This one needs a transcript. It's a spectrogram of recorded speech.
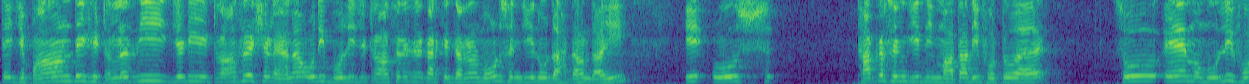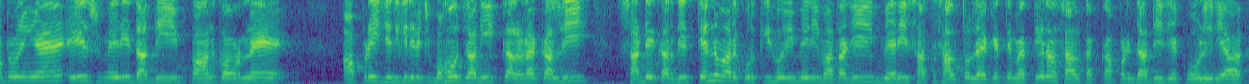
ਤੇ ਜਾਪਾਨ ਦੇ ਹਿਟਲਰ ਦੀ ਜਿਹੜੀ ਟਰਾਂਸਲੇਸ਼ਨ ਹੈ ਨਾ ਉਹਦੀ ਬੋਲੀ ਦੀ ਟਰਾਂਸਲੇਸ਼ਨ ਕਰਕੇ ਜਨਰਲ ਮੋਹਨ ਸਿੰਘ ਜੀ ਨੂੰ ਦੱਸਦਾ ਹੁੰਦਾ ਸੀ ਇਹ ਉਸ ਠਾਕਰ ਸਿੰਘ ਜੀ ਦੀ ਮਾਤਾ ਦੀ ਫੋਟੋ ਹੈ। ਸੋ ਇਹ ਮਾਮੂਲੀ ਫੋਟੋ ਨਹੀਂ ਹੈ। ਇਸ ਮੇਰੀ ਦਾਦੀ ਪਾਨ ਕੌਰ ਨੇ ਆਪਣੀ ਜ਼ਿੰਦਗੀ ਦੇ ਵਿੱਚ ਬਹੁਤ ਜ਼ਿਆਦਾ ਘਾਲਣਾ ਕਾਲੀ ਸਾਡੇ ਘਰ ਦੀ ਤਿੰਨ ਵਾਰ ਕੁਰਕੀ ਹੋਈ ਮੇਰੀ ਮਾਤਾ ਜੀ। ਮੇਰੀ 7 ਸਾਲ ਤੋਂ ਲੈ ਕੇ ਤੇ ਮੈਂ 13 ਸਾਲ ਤੱਕ ਆਪਣੀ ਦਾਦੀ ਦੇ ਕੋਲ ਹੀ ਰਿਹਾ।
